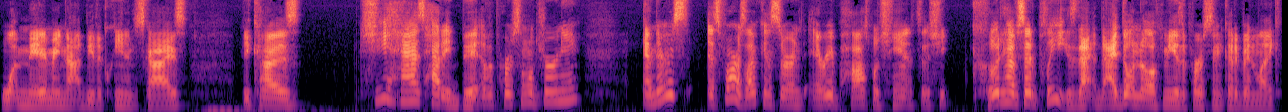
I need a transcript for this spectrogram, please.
what may or may not be the queen in disguise because she has had a bit of a personal journey and there's as far as I'm concerned every possible chance that she could have said please. That I don't know if me as a person could have been like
